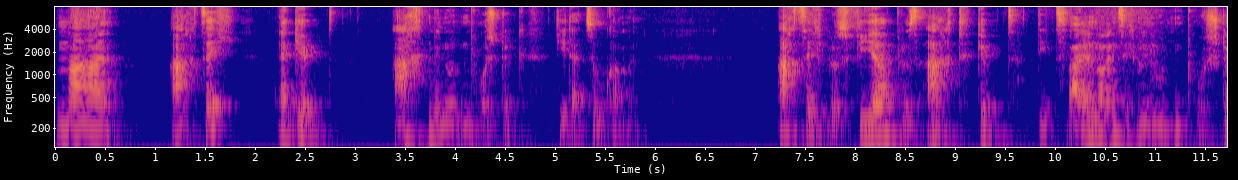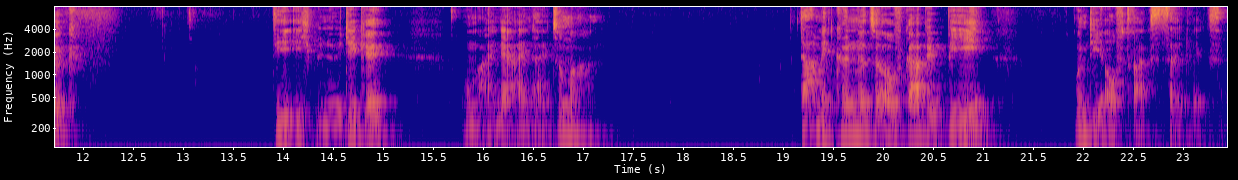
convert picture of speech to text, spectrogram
mal 80 ergibt 8 Minuten pro Stück, die dazukommen. 80 plus 4 plus 8 gibt die 92 Minuten pro Stück, die ich benötige, um eine Einheit zu machen. Damit können wir zur Aufgabe B und die Auftragszeit wechseln.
